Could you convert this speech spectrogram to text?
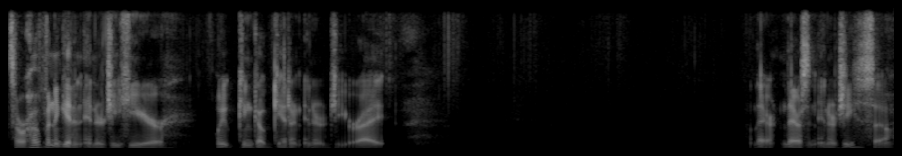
So we're hoping to get an energy here. We can go get an energy, right? There, there's an energy. So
